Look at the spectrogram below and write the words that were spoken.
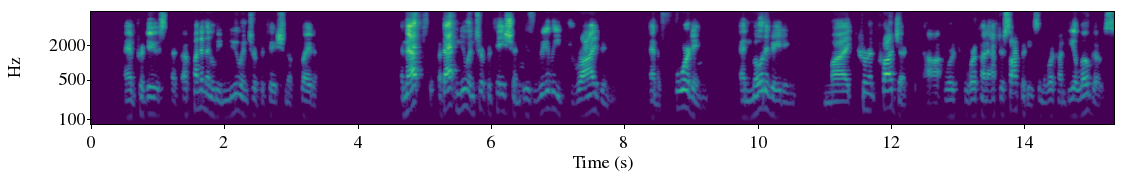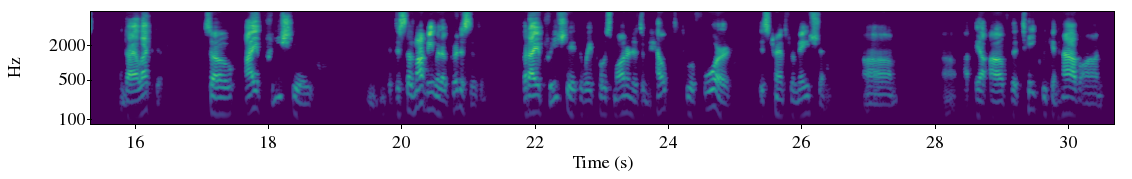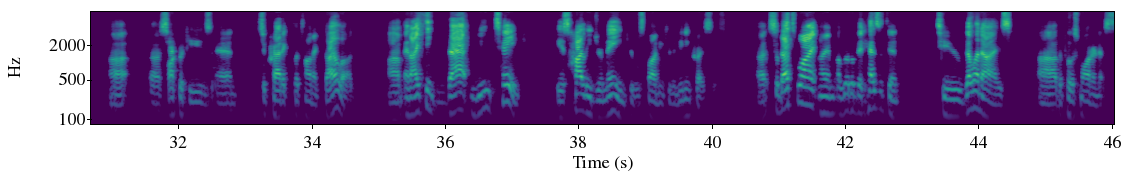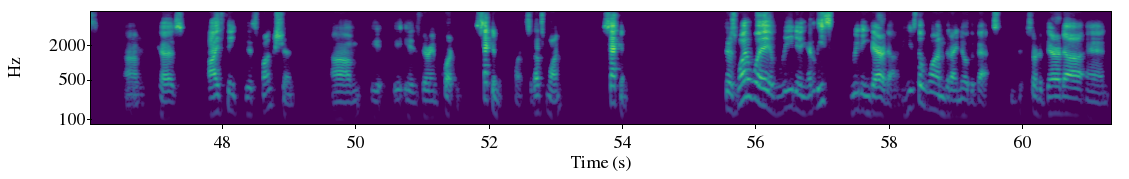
and produced a, a, fundamentally new interpretation of Plato. And that, that new interpretation is really driving and affording and motivating my current project, uh, work, the work on After Socrates and the work on dialogos and dialectic. So I appreciate, this does not mean without criticism, but I appreciate the way postmodernism helped to afford this transformation um, uh, of the take we can have on uh, uh, Socrates and Socratic Platonic dialogue. Um, and I think that new take is highly germane to responding to the meaning crisis. Uh, so that's why I'm a little bit hesitant to villainize uh, the postmodernists, um, because I think this function um, is very important. Second point, so that's one. Second, there's one way of reading, at least reading Derrida. He's the one that I know the best, sort of Derrida and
